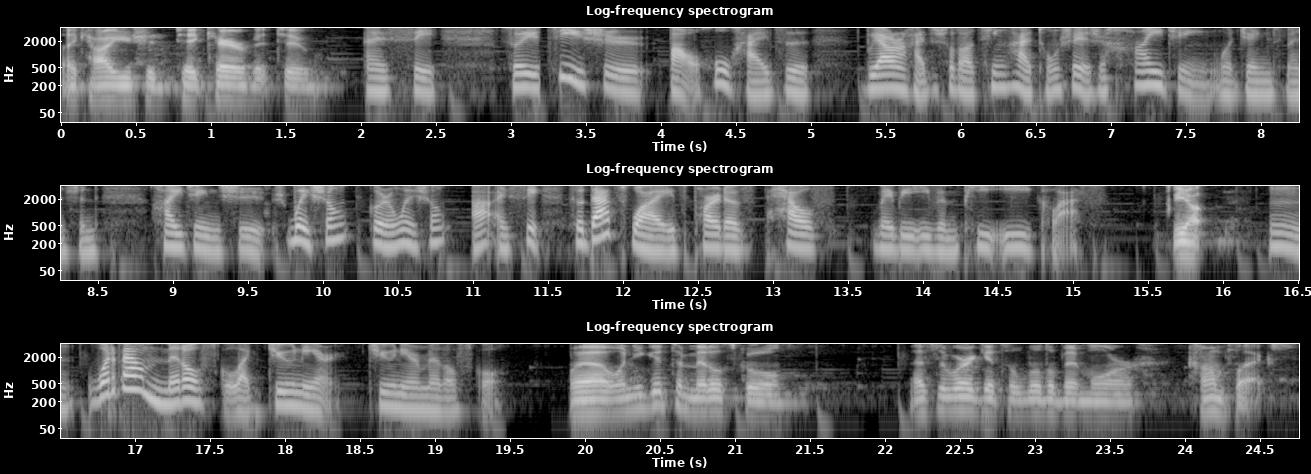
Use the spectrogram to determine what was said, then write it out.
like how you should take care of it too. I see，所以既是保护孩子，不要让孩子受到侵害，同时也是 hygiene。What James mentioned, hygiene 是卫生，个人卫生啊。I see. So that's why it's part of health, maybe even PE class. Yeah. What about middle school, like junior, junior middle school? Well, when you get to middle school, that's where it gets a little bit more complex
